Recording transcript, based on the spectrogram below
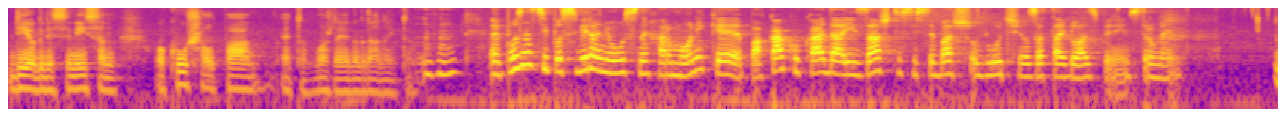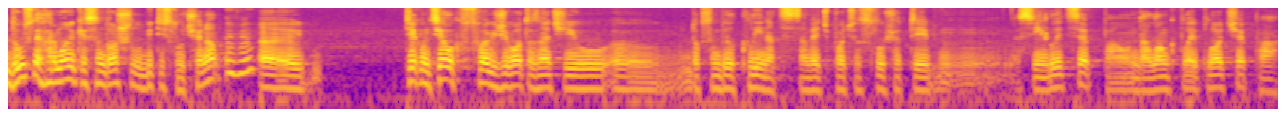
dio gdje se nisam okušal, pa eto, možda jednog dana i to. E, Poznat si po sviranju usne harmonike, pa kako, kada i zašto si se baš odlučio za taj glazbeni instrument? Do usne harmonike sam došao u biti slučajno. E, tijekom cijelog svojeg života, znači u, e, dok sam bil klinac, sam već počeo slušati singlice, pa onda long play ploče, pa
